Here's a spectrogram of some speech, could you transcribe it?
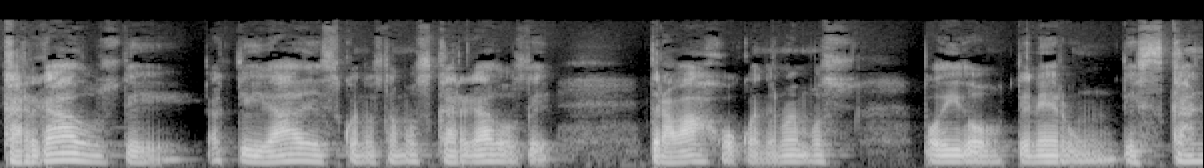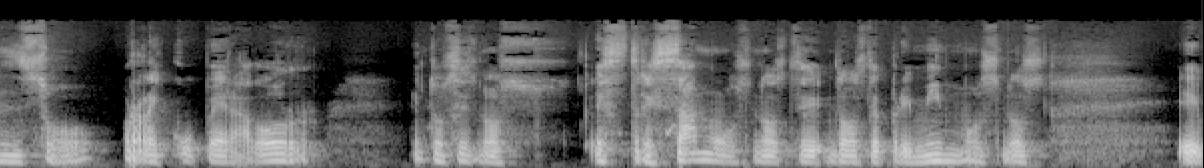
cargados de actividades, cuando estamos cargados de trabajo, cuando no hemos podido tener un descanso recuperador. Entonces nos estresamos, nos, nos deprimimos, nos eh,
